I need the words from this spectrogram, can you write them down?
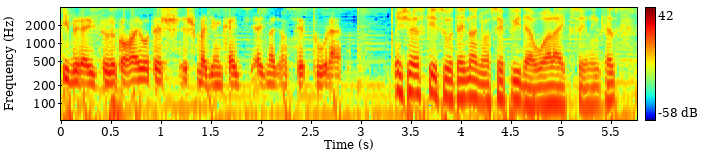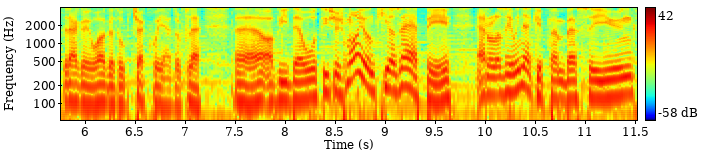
kibireljük tőlük a hajót, és, és megyünk egy, egy nagyon szép túrát. És ez készült egy nagyon szép videó a Like Sailinghez. Drága jó hallgatók, csekkoljátok le a videót is. És ma jön ki az EP, erről azért mindenképpen beszéljünk.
